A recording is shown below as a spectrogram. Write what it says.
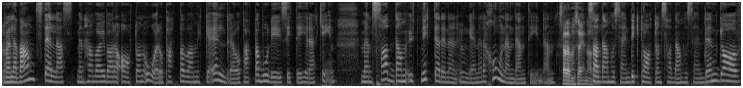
relevant ställas men han var ju bara 18 år och pappa var mycket äldre och pappa borde ju sitta i hierarkin. Men Saddam utnyttjade den unga generationen den tiden. Saddam Hussein alltså? Saddam Hussein, diktatorn Saddam Hussein. Den gav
